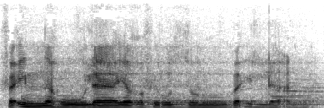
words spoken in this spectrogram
فإنه لا يغفر الذنوب إلا أنت.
